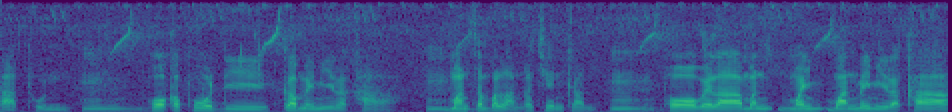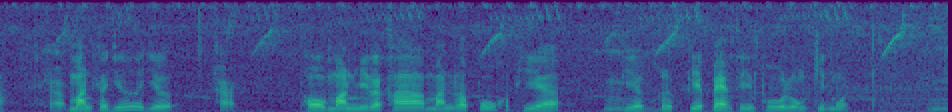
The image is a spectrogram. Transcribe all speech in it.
ขาดทุน อืม พอข้าวโพดดีก็ไม่มีราคา อืม มันสำปะหลังก็เช่นกัน อืม พอเวลามันไม่มันไม่มีราคา ครับ มันก็เยอะเยอะครับ พอมันมีราคามันเราปลูกก็เพี้ยอืมเพี้ยเพี้ยแป้งสีชมพูลงกินหมดอืม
